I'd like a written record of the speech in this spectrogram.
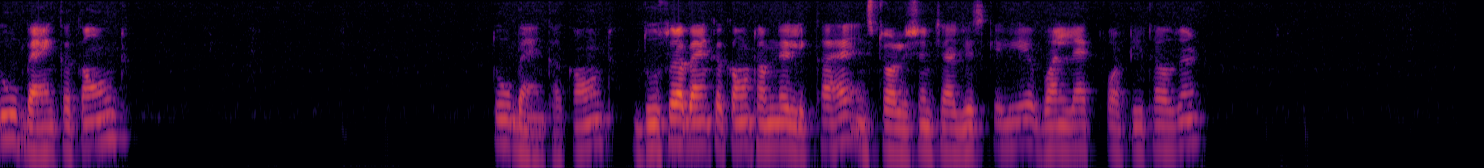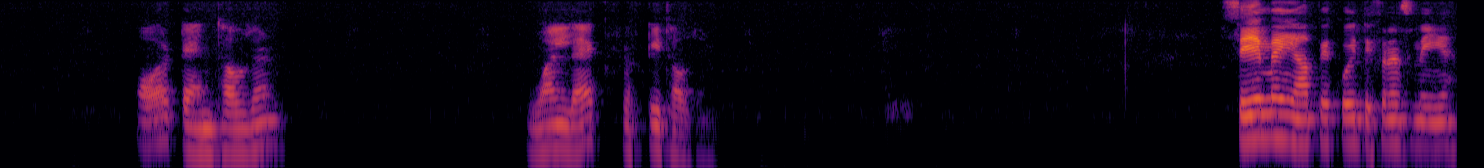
To bank account to bank account दूसरा बैंक अकाउंट हमने लिखा है इंस्टॉलेशन चार्जेस के लिए वन लैख फोर्टी थाउज़ेंड और ten thousand one lakh fifty thousand same है, यहाँ पे कोई डिफरेंस नहीं है।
